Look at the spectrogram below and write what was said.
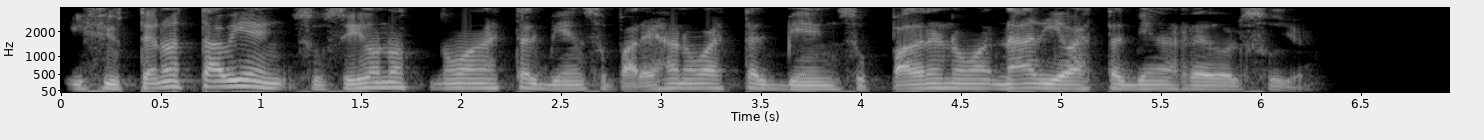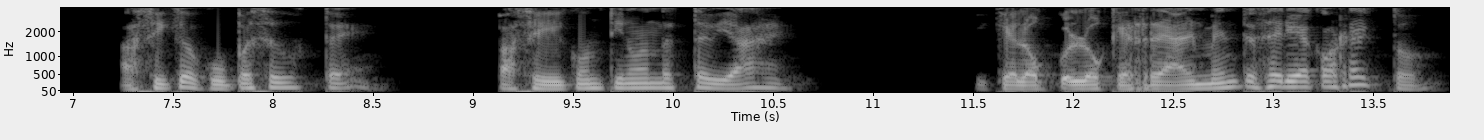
Y si usted no está bien, sus hijos no, no, van a estar bien, su pareja no va a estar bien, sus padres no van, nadie va a estar bien alrededor suyo. Así que ocúpese de usted para seguir continuando este viaje. Y que lo, lo que realmente sería correcto,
